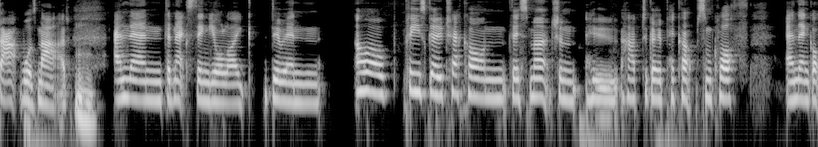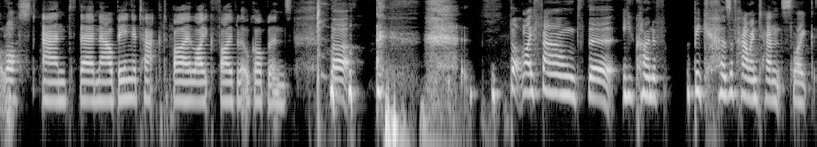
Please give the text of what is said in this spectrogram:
that was mad. And then the next thing you're like doing, oh, please go check on this merchant who had to go pick up some cloth and then got lost and they're now being attacked by like five little goblins. But but I found that you kind of because of how intense like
